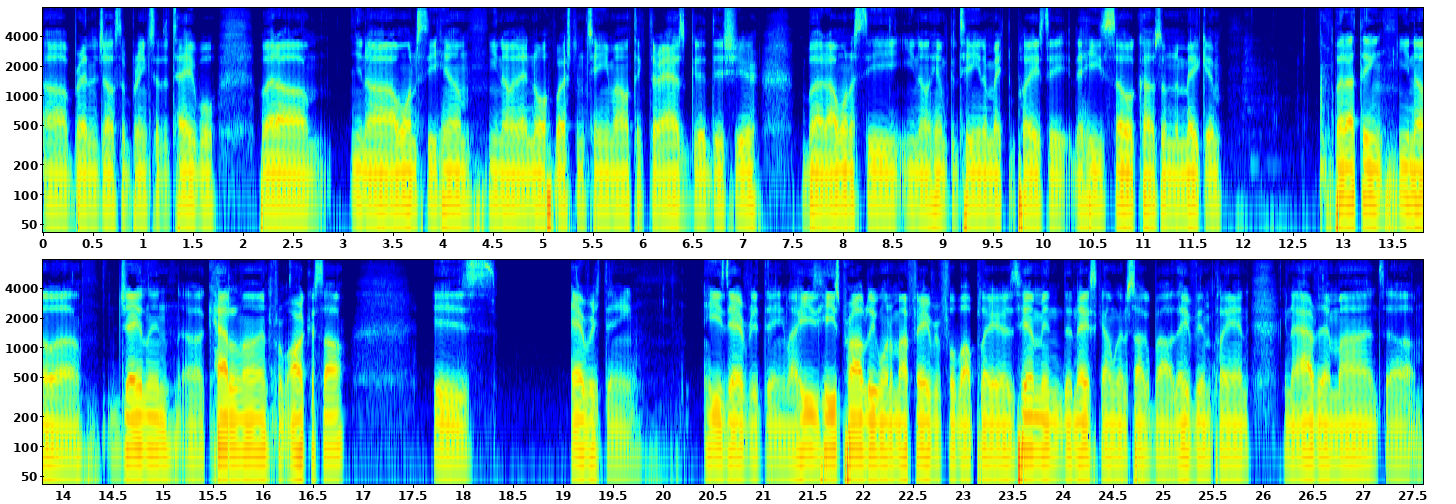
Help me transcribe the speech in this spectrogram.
uh, Brandon Joseph brings to the table, but um, you know, I want to see him, you know, that Northwestern team. I don't think they're as good this year, but I want to see, you know, him continue to make the plays that, that he's so accustomed to making. But I think, you know, uh, Jalen uh, Catalon from Arkansas is everything he's everything. Like he's he's probably one of my favorite football players. Him and the next guy I'm going to talk about, they've been playing, you know, out of their minds um,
